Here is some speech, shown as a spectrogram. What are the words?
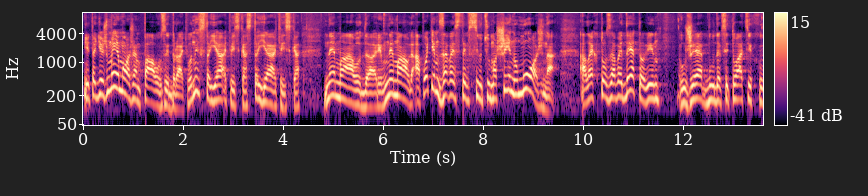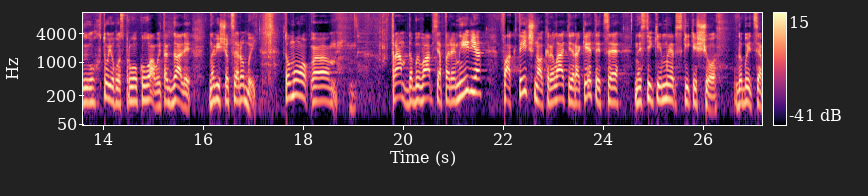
І тоді ж ми можемо паузи брати. Вони стоять війська, стоять війська. Нема ударів, нема ударів. А потім завести всю цю машину можна. Але хто заведе, то він вже буде в ситуації, хто його спровокував і так далі. Навіщо це робить? Тому е, Трамп добивався перемир'я. Фактично, крилаті ракети це не стільки мир, скільки що. Добиться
